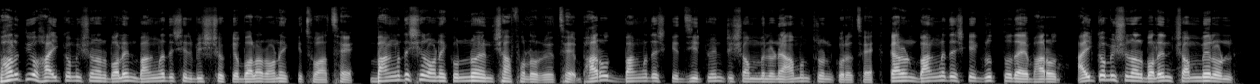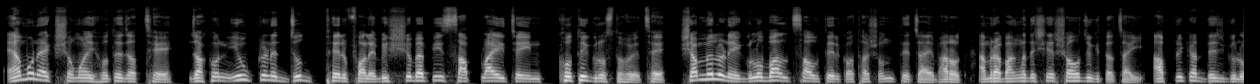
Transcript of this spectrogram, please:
ভারতীয় হাই কমিশনার বলেন, বাংলাদেশের বিশ্বকে বলার অনেক কিছু আছে। বাংলাদেশের অনেক উন্নয়ন সাফল্য রয়েছে। ভারত বাংলাদেশকে জি টোয়েন্টি সম্মেলনে আমন্ত্রণ করেছে। কারণ বাংলাদেশকে গুরুত্ব দেয় ভারত। হাই কমিশনার বলেন সম্মেলন এমন এক সময় হতে যাচ্ছে যখন ইউক্রেনের যুদ্ধের ফলে বিশ্বব্যাপী সাপ্লাই চেইন ক্ষতিগ্রস্ত হয়েছে। সম্মেলনে গ্লোবাল সাউথের কথা শুনতে চায় ভারত। আমরা বাংলাদেশের সহযোগিতা চাই। আফ্রিকার দেশগুলো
